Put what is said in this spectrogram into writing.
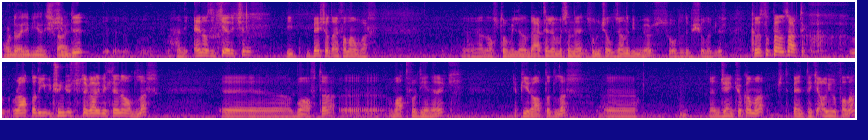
Orada öyle bir yarış vardı. Şimdi e, hani en az iki yer için bir 5 aday falan var. E, Yani Aston Villa'nın da erteleme maçında ne sonuç alacağını bilmiyoruz. Orada da bir şey olabilir. Crystal Palace artık rahatladığı gibi 3. üst üste galibiyetlerini aldılar. E, bu hafta e, Watford yenerek epey rahatladılar. E, yani Cenk yok ama işte Benteke, Ayew falan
